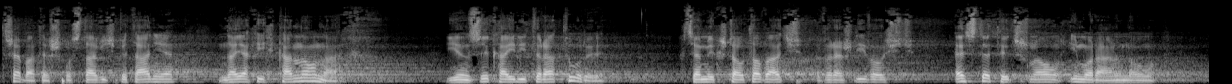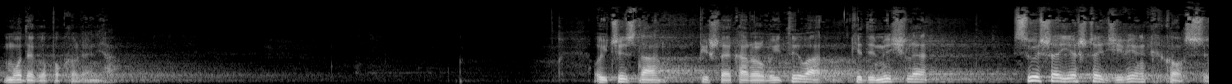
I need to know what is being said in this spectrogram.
Trzeba też postawić pytanie, na jakich kanonach języka i literatury chcemy kształtować wrażliwość estetyczną i moralną młodego pokolenia. Ojczyzna, pisze Karol Wojtyła, kiedy myślę, słyszę jeszcze dźwięk kosy,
